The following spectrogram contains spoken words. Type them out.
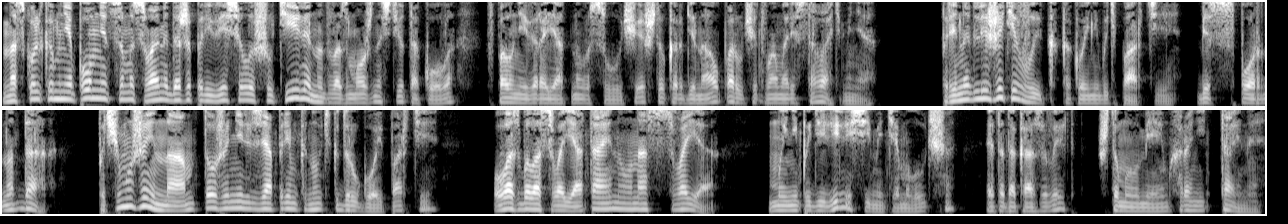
Насколько мне помнится, мы с вами даже привесело шутили над возможностью такого вполне вероятного случая, что кардинал поручит вам арестовать меня. Принадлежите вы к какой-нибудь партии? Бесспорно, да. Почему же и нам тоже нельзя примкнуть к другой партии? У вас была своя тайна, у нас своя. Мы не поделились ими, тем лучше. Это доказывает, что мы умеем хранить тайны.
